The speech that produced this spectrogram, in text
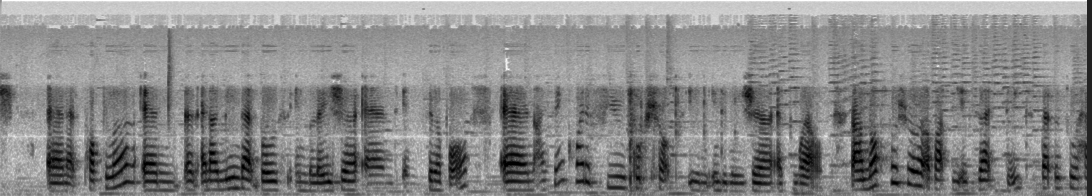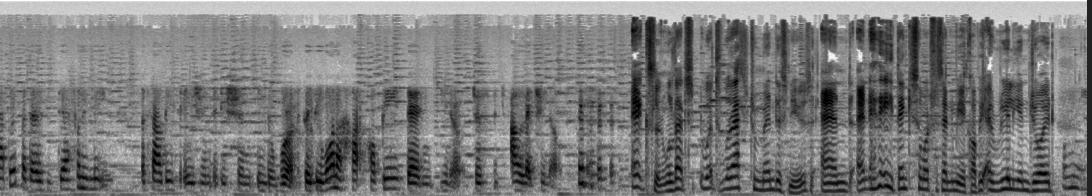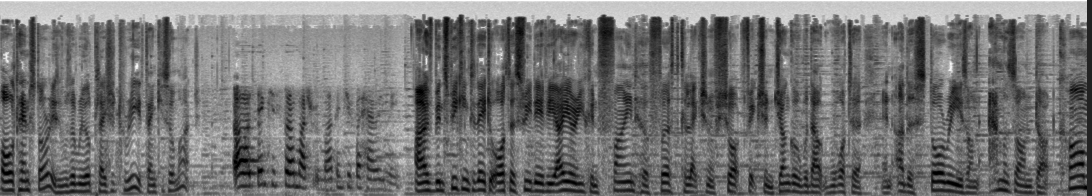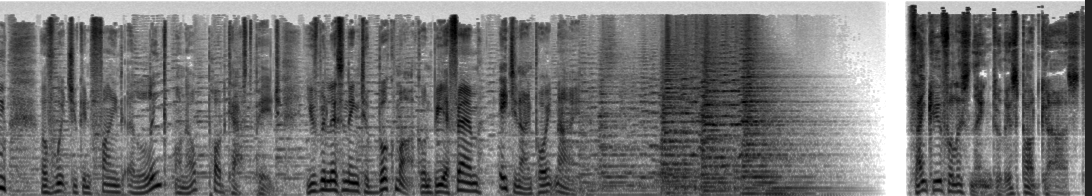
and at Popular, and, and, and I mean that both in Malaysia and in Singapore, and I think quite a few bookshops in Indonesia as well. Now, I'm not so sure about the exact date that this will happen, but there is definitely a Southeast Asian edition in the works. So if you want a hard copy, then you know, just I'll let you know. Excellent. Well, that's well, that's tremendous news. And, and and hey, thank you so much for sending me a copy. I really enjoyed Mm. all ten stories. It was a real pleasure to read. Thank you so much. Oh, thank you so much, Uma. Thank you for having me. I've been speaking today to author Sreedhevi Iyer. You can find her first collection of short fiction, Jungle Without Water, and other stories on Amazon.com, of which you can find a link on our podcast page. You've been listening to Bookmark on BFM 89.9. Thank you for listening to this podcast.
